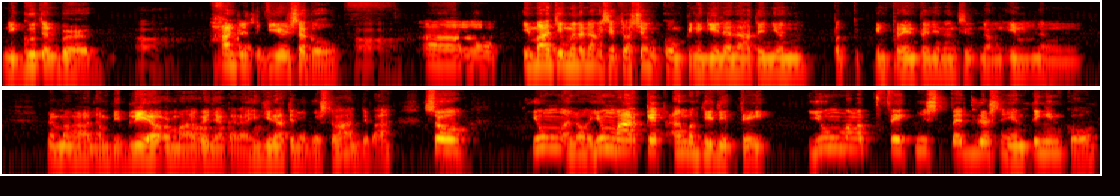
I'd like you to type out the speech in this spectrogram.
ni Gutenberg Oo. hundreds of years ago, Oo. uh, imagine mo na lang ang sitwasyon kung pinigilan natin yun pag imprenta niya ng ng ng, ng, ng mga ng Biblia or mga Oo. ganyan ka na hindi natin magustuhan, di ba? So, yung ano, yung market ang magdi-dictate. Yung mga fake news peddlers na yan, tingin ko,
